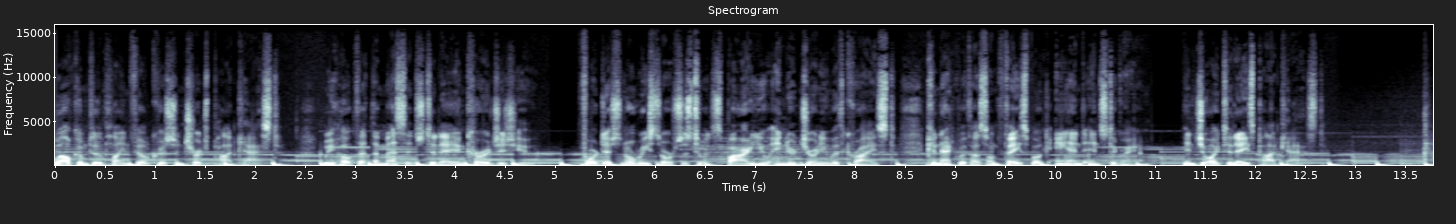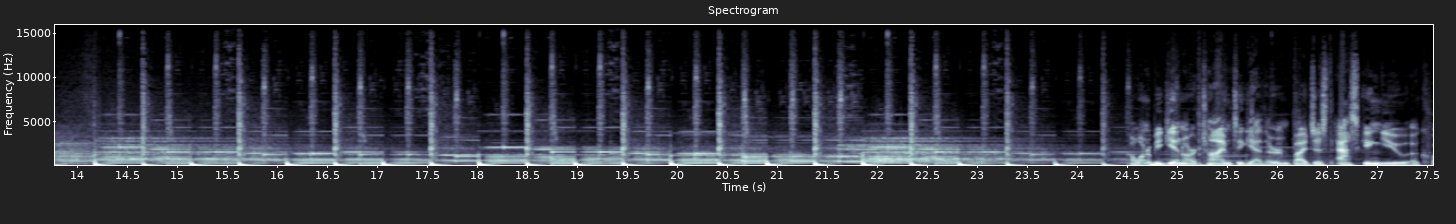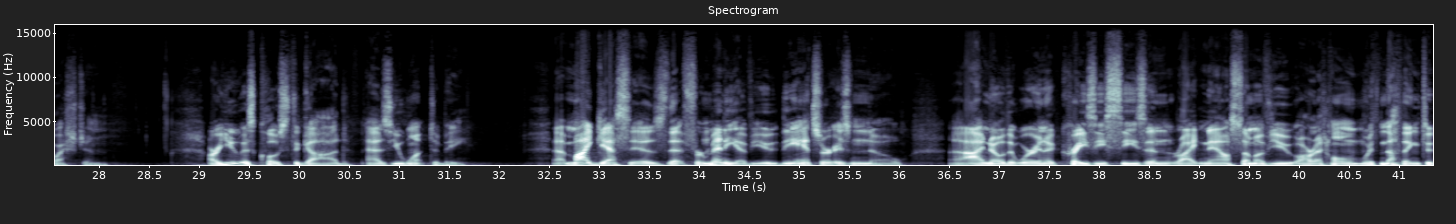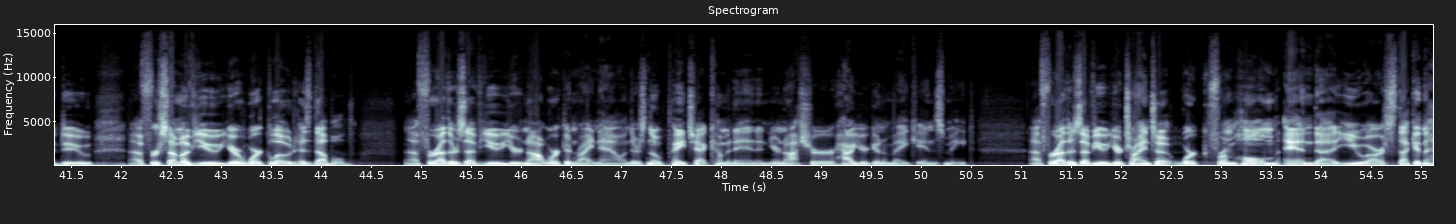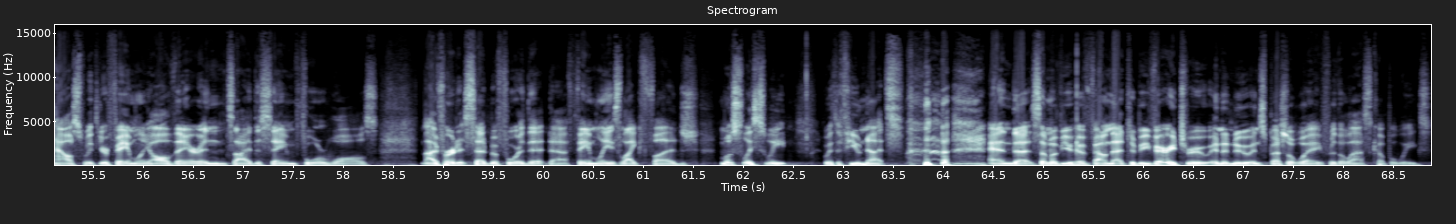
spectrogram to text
Welcome to the Plainfield Christian Church podcast. We hope that the message today encourages you. For additional resources to inspire you in your journey with Christ, connect with us on Facebook and Instagram. Enjoy today's podcast. I want to begin our time together by just asking you a question. Are you as close to God as you want to be? Uh, my guess is that for many of you, the answer is no. Uh, I know that we're in a crazy season right now. Some of you are at home with nothing to do. Uh, for some of you, your workload has doubled. For others of you, you're not working right now and there's no paycheck coming in and you're not sure how you're going to make ends meet. Uh, for others of you, you're trying to work from home and uh, you are stuck in the house with your family, all there inside the same four walls. I've heard it said before that uh, family is like fudge, mostly sweet, with a few nuts. and uh, some of you have found that to be very true in a new and special way for the last couple weeks.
